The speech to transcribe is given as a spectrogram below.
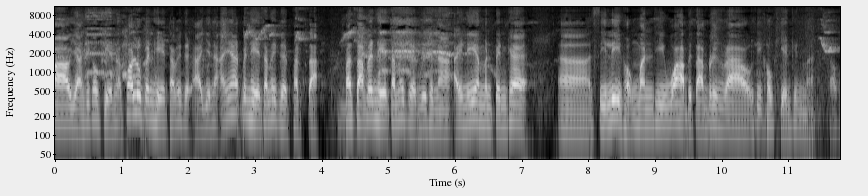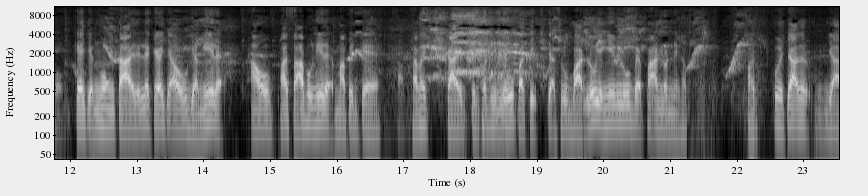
ล่าๆอย่างที่เขาเขียนว่าเพราะรูปเป็นเหตุทำให้เกิดอายตนะอายตนะเป็นเหตุทำให้เกิดผัสสะผัสสะเป็นเหตุทำให้เกิดเวทนาไอ้เนี้ยมันเป็นแค่อ่าซีรีส์ของมันที่ว่าไปตามเรื่องราวที่เขาเขียนขึ้นมาครับผมแกจะงงตายเลยแล้วแกก็จะเอาอย่างนี้แหละ เอาภาษาพวกนี้แหละมาเป็นแกครับทำให้กลายเป็นคนที่รู้ปฏิจจสุบาทรู้อย่างนี้รู้แบบพระอานนท์นะครับขอพระเจ้าอย่า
